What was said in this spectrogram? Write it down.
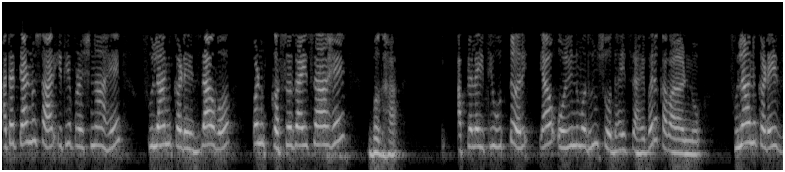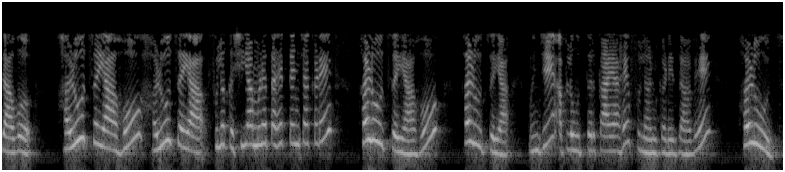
आता त्यानुसार इथे प्रश्न आहे फुलांकडे जावं पण कसं जायचं आहे? बघा आपल्याला इथे उत्तर या ओळींमधून शोधायचं आहे बरं का बाळांनो? फुलांकडे जावं हळूच या हो हळूच या. फुलं कशी या म्हणत आहेत त्यांच्याकडे? हळूच या हो हळूच या. म्हणजे आपलं उत्तर काय आहे? फुलांकडे जावे हळूच.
